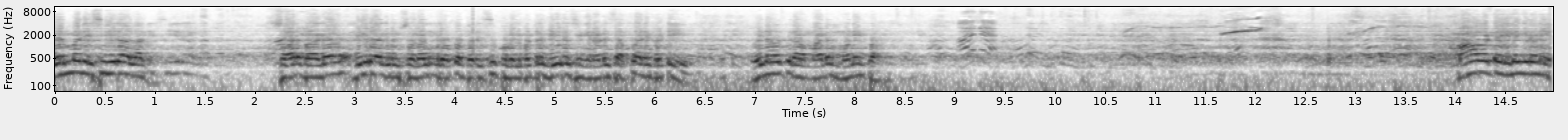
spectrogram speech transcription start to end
வெம்மணி சீராளன். சார்பாக வீரா சோழன் ரொக்க பரிசு புகழ்பெற்ற வீரசிங்க நடு சப்பாடிப்பட்டி வினோத் ராம் மாடு முனைப்பா. மாவட்ட இளைஞரணி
